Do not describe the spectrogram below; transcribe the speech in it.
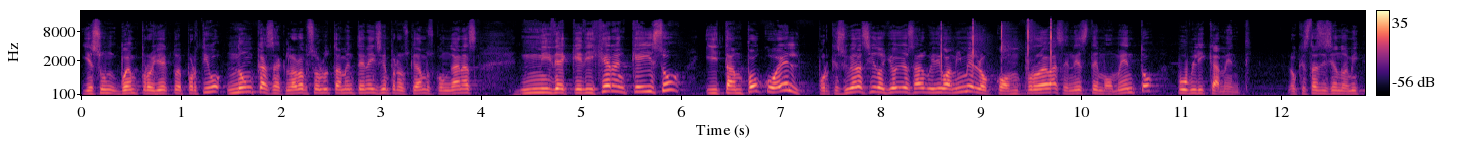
y es un buen proyecto deportivo, nunca se aclaró absolutamente nada y siempre nos quedamos con ganas ni de que dijeran qué hizo y tampoco él, porque si hubiera sido yo, yo salgo y digo, a mí me lo compruebas en este momento públicamente, lo que estás diciendo de mí,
